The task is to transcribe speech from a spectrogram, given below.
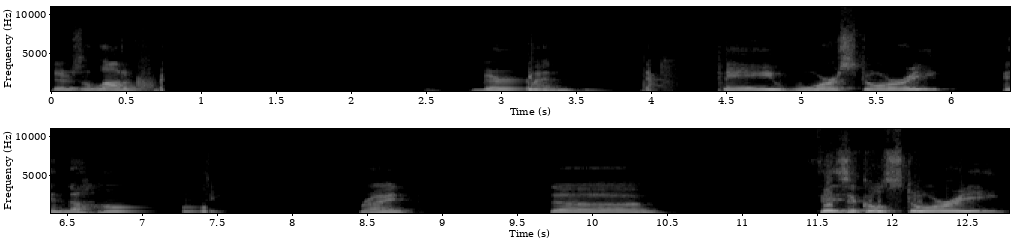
there's a lot of very a war story and the home right? The physical story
